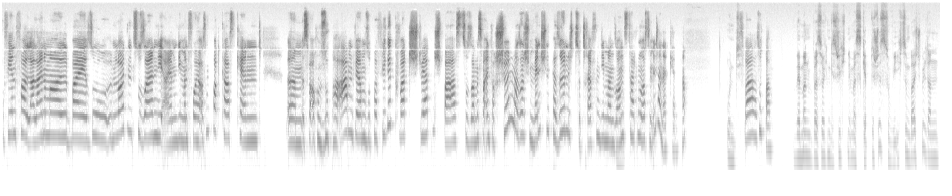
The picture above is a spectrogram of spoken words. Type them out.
auf jeden Fall. Alleine mal bei so Leuten zu sein, die einem, die man vorher aus dem Podcast kennt. Ähm, es war auch ein super Abend. Wir haben super viel gequatscht. Wir hatten Spaß zusammen. Es war einfach schön, mal solche Menschen persönlich zu treffen, die man sonst halt nur aus dem Internet kennt. Ne? Und Es war super. wenn man bei solchen Geschichten immer skeptisch ist, so wie ich zum Beispiel, dann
